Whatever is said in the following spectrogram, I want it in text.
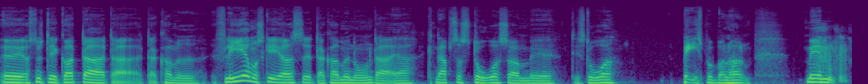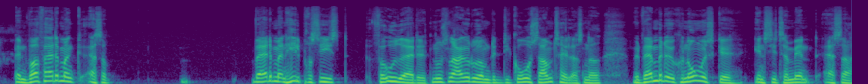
Øh, jeg synes, det er godt, der, der, der er kommet flere, måske også. Der er kommet nogen, der er knap så store som øh, det store base på Bornholm. Men, men hvorfor er det, man... Altså, hvad er det, man helt præcist får ud af det? Nu snakker du om det, de gode samtaler og sådan noget, men hvad med det økonomiske incitament? Altså,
